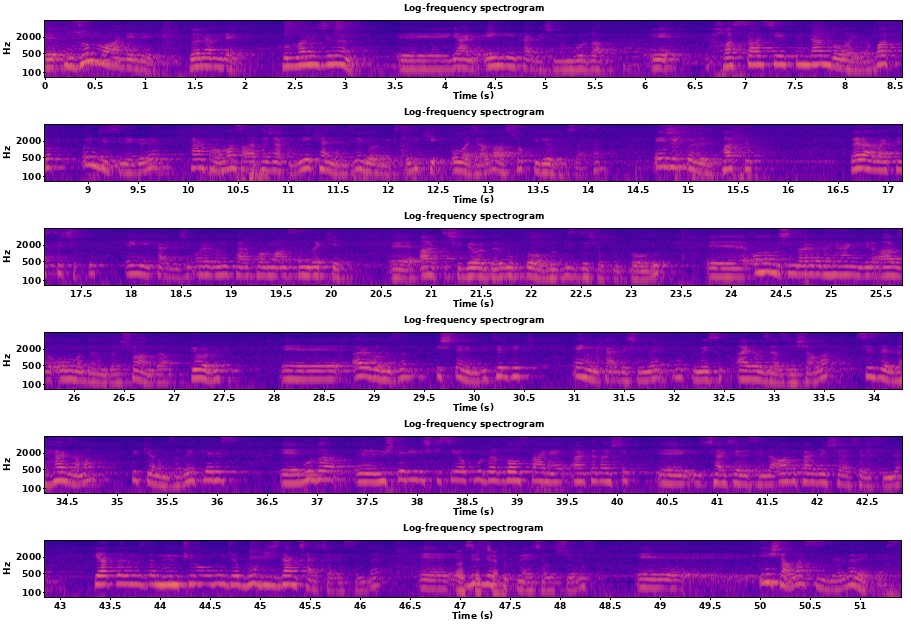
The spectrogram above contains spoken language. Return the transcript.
e, uzun vadeli dönemde kullanıcının e, yani Engin kardeşimin burada e, hassasiyetinden dolayı da baktık. Öncesine göre performans artacak mı diye kendimizde görmek istedik ki olacağı da az çok biliyorduk zaten. Enjektörleri taktık. Beraber teste çıktık. Engin kardeşim arabanın performansındaki e, artışı gördü, mutlu oldu. Biz de çok mutlu olduk. E, onun dışında arabada herhangi bir arıza olmadığını da şu anda gördük. E, arabamızın işlemini bitirdik. Engin kardeşimle mutlu mesut ayrılacağız inşallah. Sizleri de her zaman dükkanımıza bekleriz. E, burada e, müşteri ilişkisi yok. Burada dostane, arkadaşlık e, çerçevesinde, abi kardeş çerçevesinde fiyatlarımızda mümkün olduğunca bu vicdan çerçevesinde e, düzgün tutmaya çalışıyoruz. E, inşallah sizleri de bekleriz.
